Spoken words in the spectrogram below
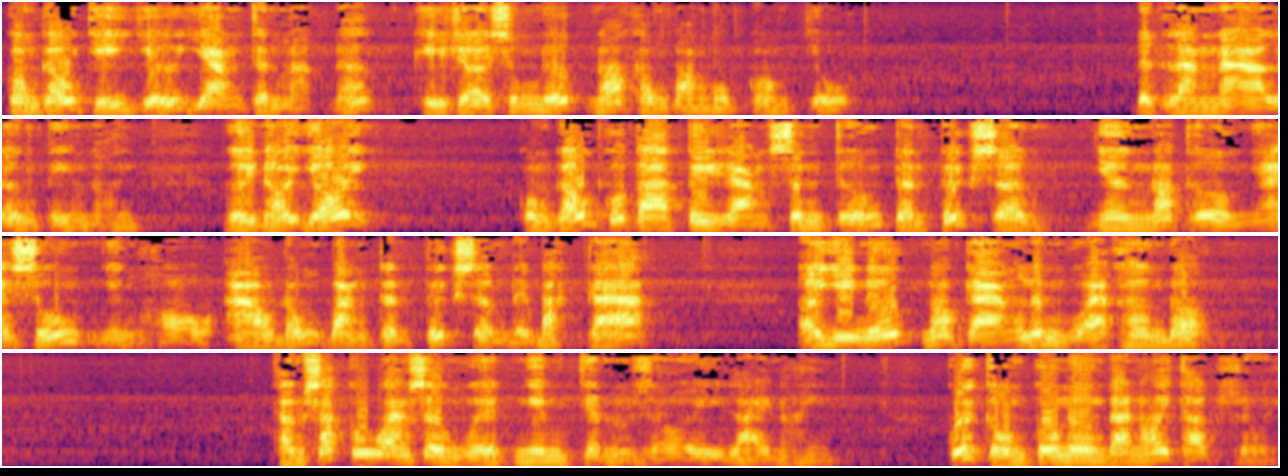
Con gấu chỉ giữ vàng trên mặt đất, khi rơi xuống nước nó không bằng một con chuột. Địch Lan Nà lớn tiếng nói, người nói dối. Con gấu của ta tuy rằng sinh trưởng trên tuyết sơn, nhưng nó thường nhảy xuống những hồ ao đóng băng trên tuyết sơn để bắt cá. Ở dưới nước nó càng linh hoạt hơn đó. Thần sắc của quan Sơn Nguyệt nghiêm chỉnh rồi lại nói, cuối cùng cô nương đã nói thật rồi.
